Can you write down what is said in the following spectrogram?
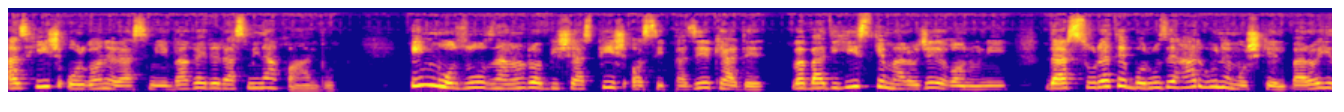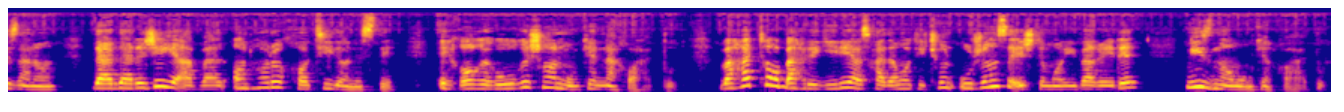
از هیچ ارگان رسمی و غیر رسمی نخواهند بود. این موضوع زنان را بیش از پیش آسیب پذیر کرده و بدیهی است که مراجع قانونی در صورت بروز هر گونه مشکل برای زنان در درجه اول آنها را خاطی دانسته. احقاق حقوقشان ممکن نخواهد بود و حتی بهرهگیری از خدماتی چون اورژانس اجتماعی و غیره نیز ناممکن خواهد بود.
